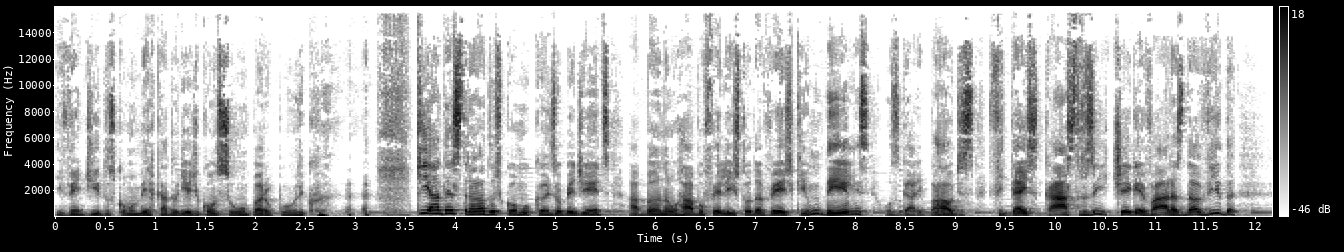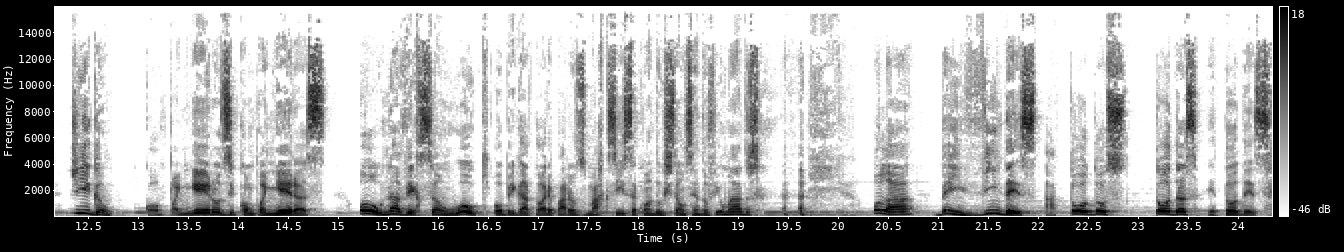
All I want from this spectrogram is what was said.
e vendidos como mercadoria de consumo para o público. que adestrados como cães obedientes abanam o rabo feliz toda vez que um deles, os Garibaldes, Fidéis Castros e Che Guevaras da vida, digam: companheiros e companheiras, ou na versão woke obrigatória para os marxistas quando estão sendo filmados. Olá, bem-vindes a todos, todas e todes.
